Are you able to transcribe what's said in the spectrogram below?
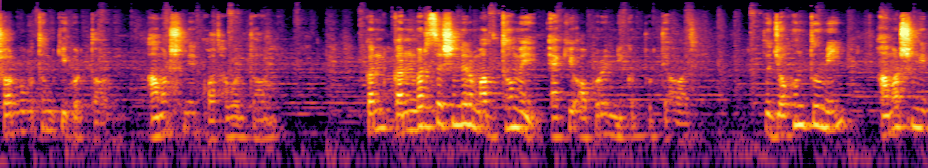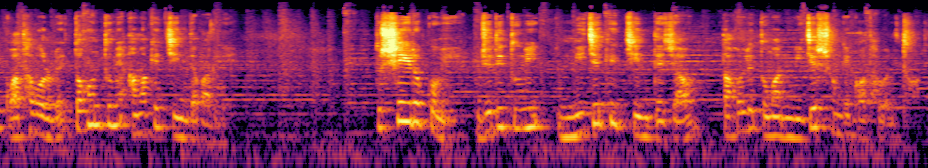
সর্বপ্রথম কি করতে হবে? আমার সঙ্গে কথা বলতে হবে। কারণ কনভারসেশনের মাধ্যমে একে অপরের নিকটবর্তী হওয়া যায়। তো যখন তুমি আমার সঙ্গে কথা বলবে, তখন তুমি আমাকে চিনতে পারবে। তো সেই রকমই যদি তুমি নিজেকে চিনতে চাও, তাহলে তোমার নিজের সঙ্গে কথা বলতে হবে।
